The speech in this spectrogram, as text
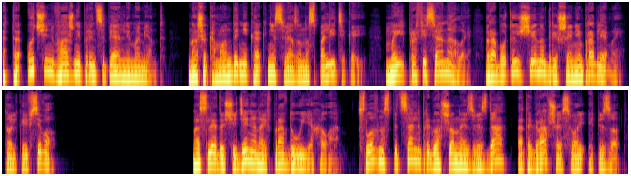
Это очень важный принципиальный момент. Наша команда никак не связана с политикой. Мы профессионалы, работающие над решением проблемы, только и всего. На следующий день она и вправду уехала, словно специально приглашенная звезда, отыгравшая свой эпизод.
